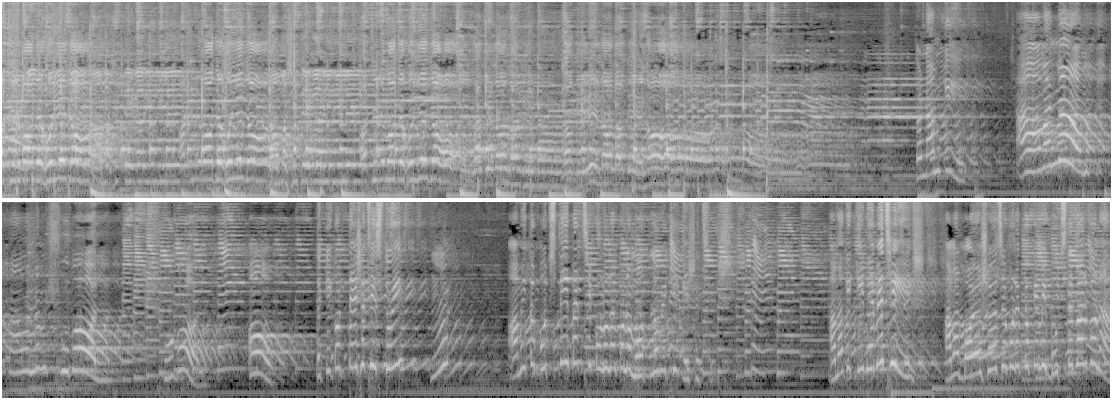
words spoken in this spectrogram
আশীর্বাদ হয়ে যাও। দিলে আশীর্বাদ হয়ে যাও। দিলে আশীর্বাদ হয়ে যাও। লাগে না লাগে না লাগে না লাগে না। তোর নাম কি? আমার নাম আমার নাম সুবল। সুবল? ও, তা কি করতে এসেছিস তুই? আমি তো বুঝতেই পারছি কোনো না কোনো মতলবে ঠিক এসেছিস। আমাকে কি ভেবেছিস? আমার বয়স হয়েছে বলে তোকে আমি বুঝতে পারব না।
